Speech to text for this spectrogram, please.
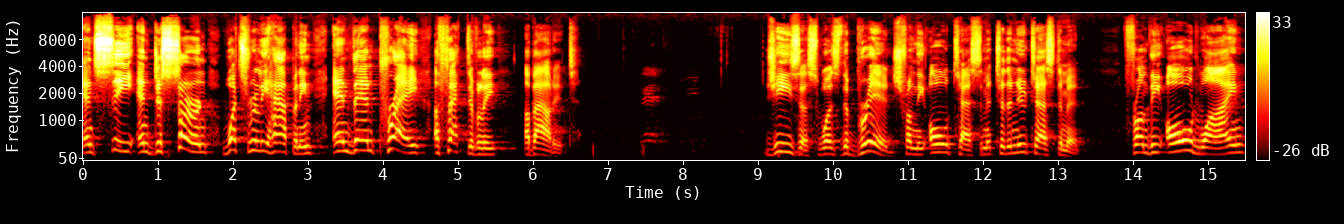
and see and discern what's really happening and then pray effectively about it. Jesus was the bridge from the Old Testament to the New Testament, from the old wine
